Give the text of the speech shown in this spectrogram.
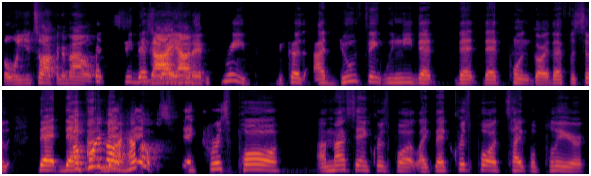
But when you're talking about See, the guy out at because I do think we need that that that point guard, that facility, that that a point guard that, helps. That, that Chris Paul. I'm not saying Chris Paul like that Chris Paul type of player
